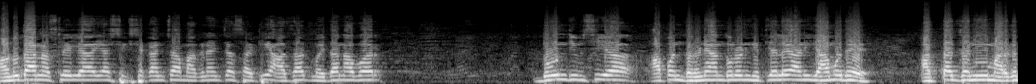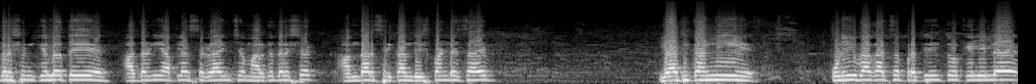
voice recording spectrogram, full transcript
अनुदान असलेल्या या शिक्षकांच्या मागण्यांच्यासाठी आझाद मैदानावर दोन दिवसीय आपण धरणे आंदोलन घेतलेलं आहे आणि यामध्ये आत्ता ज्यांनी मार्गदर्शन केलं ते आदरणीय आपल्या सगळ्यांचे मार्गदर्शक आमदार श्रीकांत देशपांडे साहेब. या ठिकाणी पुणे विभागाचं प्रतिनिधित्व केलेलं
